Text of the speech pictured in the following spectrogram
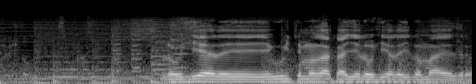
¿Vives dónde? Los de último en la calle, los guías de los maestros.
